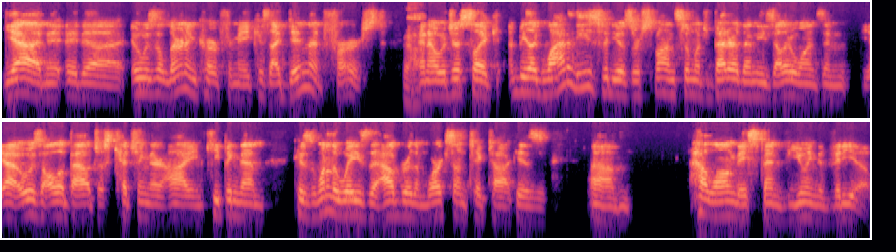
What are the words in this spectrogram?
Yeah, and it it, uh, it was a learning curve for me because I didn't at 1st uh-huh. and I would just like I'd be like, why do these videos respond so much better than these other ones? And yeah, it was all about just catching their eye and keeping them because one of the ways the algorithm works on TikTok is um, how long they spend viewing the video.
